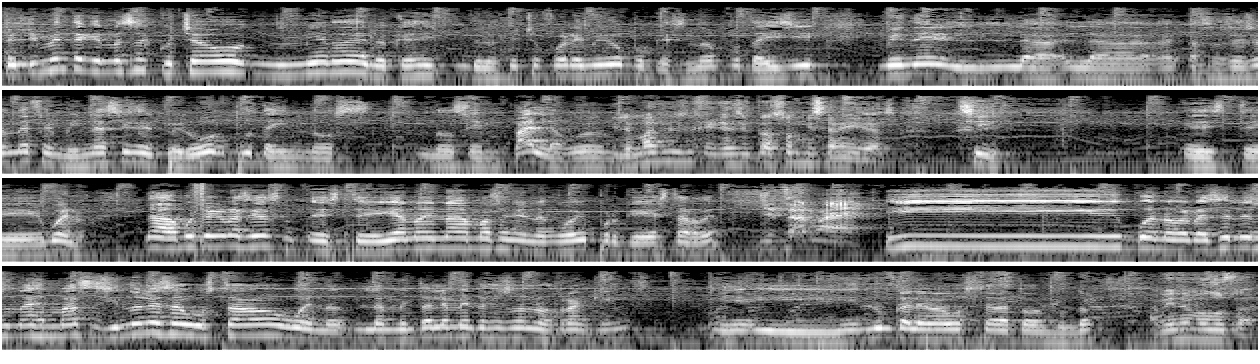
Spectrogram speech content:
Felizmente que no se ha escuchado ni mierda de lo que, es- de lo que he hecho fuera amigo, porque si no, puta, ahí sí viene la, la Asociación de Feminazis del Perú, puta, y nos, nos empala, weón. Y lo más es que casi todas son mis amigas. Sí. Este, bueno, nada, muchas gracias. Este, ya no hay nada más en el Langoy porque ya es tarde. Y bueno, agradecerles una vez más. Si no les ha gustado, bueno, lamentablemente esos son los rankings. Y, y nunca le va a gustar a todo el mundo. A mí no me gusta.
